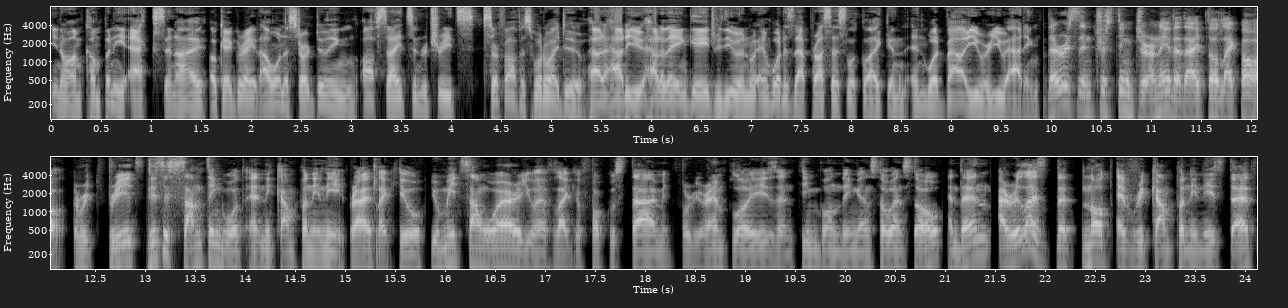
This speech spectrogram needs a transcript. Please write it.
you know I'm company X and I okay great I want to start doing offsites and retreats. Surf Office, what do I do? How do, how do you how do they engage with you and, and what does that process look like and and what value are you adding? There is interesting interesting journey that I thought like, oh, retreat. This is something what any company need, right? Like you you meet somewhere, you have like a focus time for your employees and team bonding and so and so. And then I realized that not every company needs that.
